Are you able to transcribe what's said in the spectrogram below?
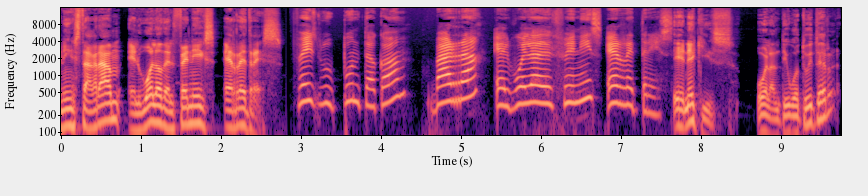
En Instagram, el vuelo del Fénix R3. facebook.com barra el vuelo del Fénix R3. En X o el antiguo Twitter,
